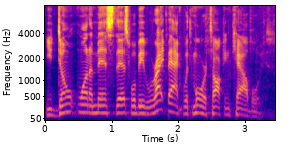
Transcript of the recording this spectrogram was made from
You don't want to miss this. We'll be right back with more Talking Cowboys.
